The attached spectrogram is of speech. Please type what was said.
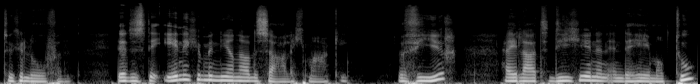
te geloven. Dit is de enige manier naar de zaligmaking. 4. Hij laat diegenen in de hemel toe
